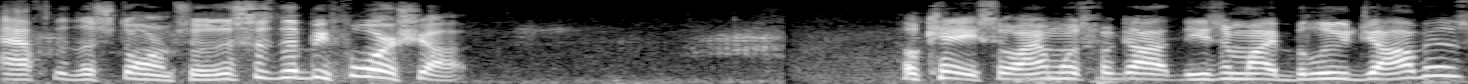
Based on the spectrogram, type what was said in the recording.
after the storm. So this is the before shot. Okay, so I almost forgot. These are my blue Javas.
